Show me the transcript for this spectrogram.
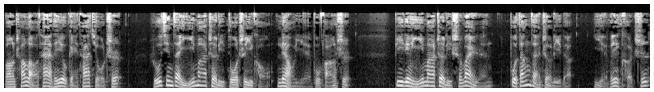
往常老太太又给他酒吃，如今在姨妈这里多吃一口，料也不妨事。必定姨妈这里是外人，不当在这里的，也未可知。”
